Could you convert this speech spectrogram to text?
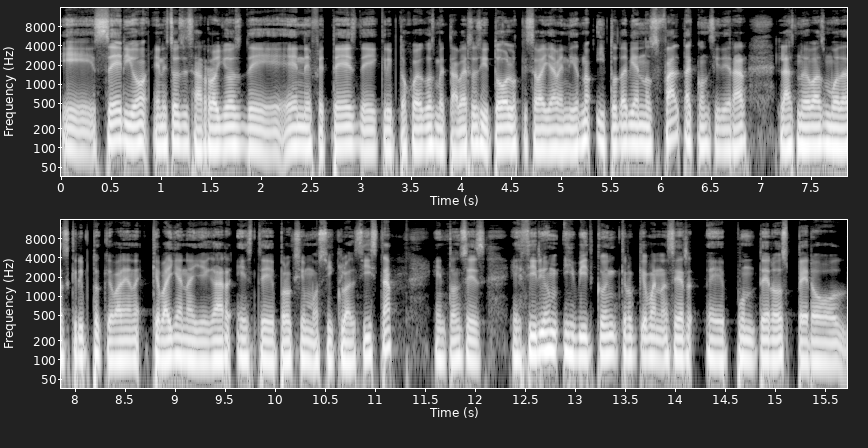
eh, serio en estos desarrollos de NFTs, de criptojuegos, metaversos y todo lo que se vaya a venir, ¿no? Y todavía nos falta considerar las nuevas modas cripto que vayan, que vayan a llegar este próximo ciclo alcista. Entonces, Ethereum y Bitcoin creo que van a ser eh, punteros, pero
